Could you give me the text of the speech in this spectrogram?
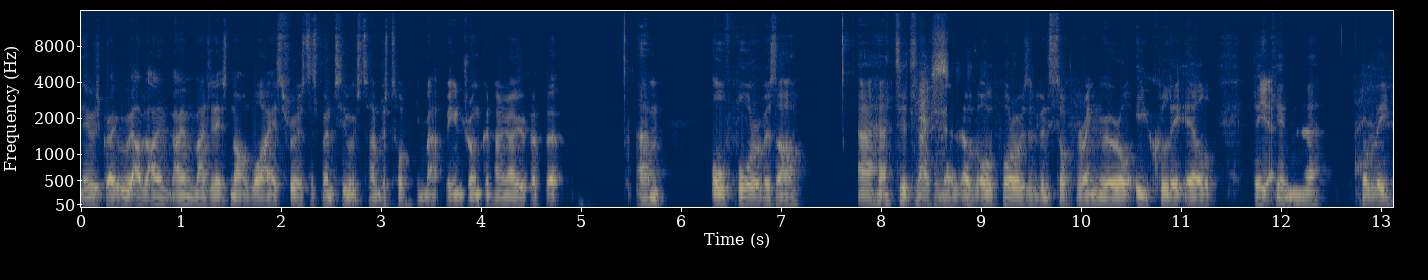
It was great. I, I, I imagine it's not wise for us to spend too much time just talking about being drunk and hungover, but um, all four of us are. Uh, to take, Yes. all four of us have been suffering. We were all equally ill. Thinking uh, probably,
